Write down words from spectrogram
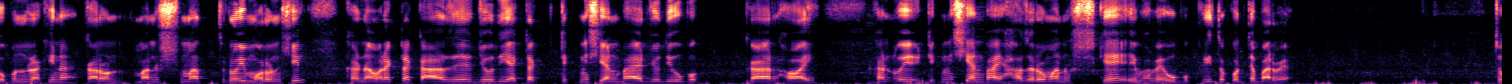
গোপন রাখি না? কারণ মানুষ মাত্রই মরণশীল। কারণ আমার একটা কাজে যদি একটা টেকনিশিয়ান ভাইয়ের যদি উপকার হয়। কারণ ওই টেকনিশিয়ান ভাই হাজারো মানুষকে এভাবে উপকৃত করতে পারবে। তো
